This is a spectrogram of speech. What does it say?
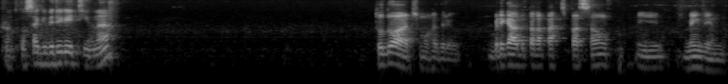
Pronto, consegue ver direitinho, né? Tudo ótimo, Rodrigo. Obrigado pela participação e bem-vindo.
